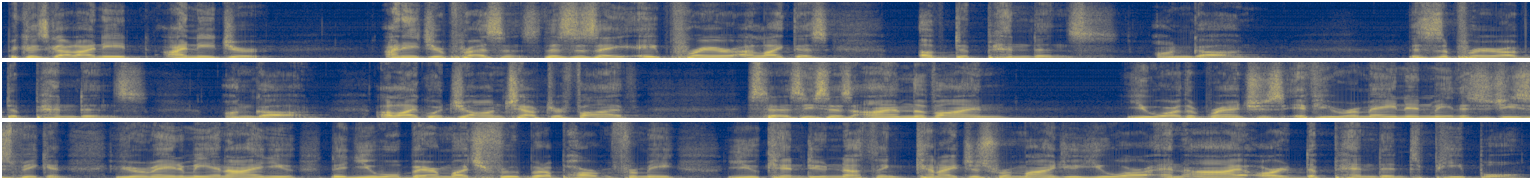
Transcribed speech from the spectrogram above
Because God, I need, I need your, I need your presence. This is a, a prayer, I like this, of dependence on God. This is a prayer of dependence on God. I like what John chapter 5 says. He says, I am the vine, you are the branches. If you remain in me, this is Jesus speaking. If you remain in me and I in you, then you will bear much fruit. But apart from me, you can do nothing. Can I just remind you, you are and I are dependent people.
